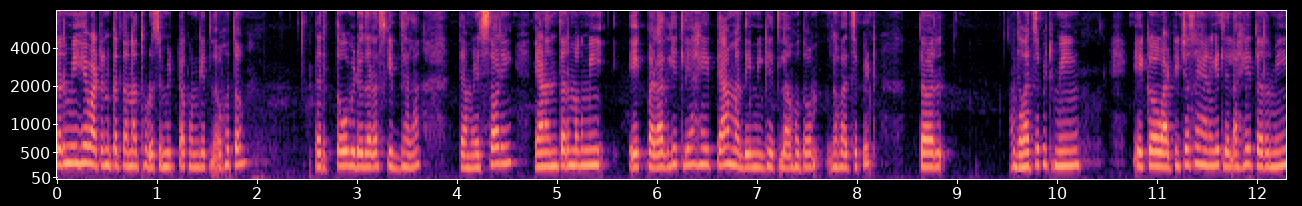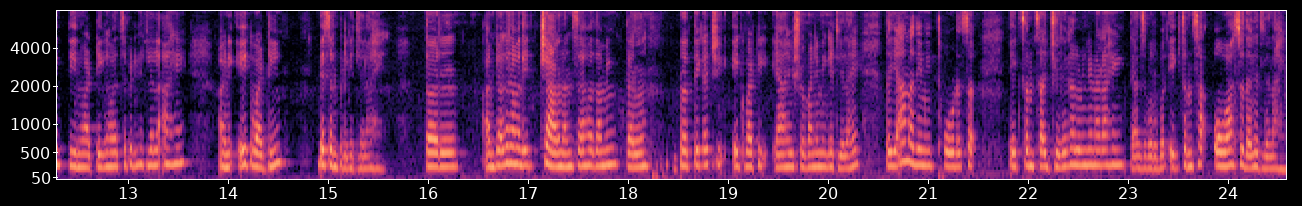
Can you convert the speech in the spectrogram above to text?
तर मी हे वाटण करताना थोडंसं मीठ टाकून घेतलं होतं. तर तो व्हिडिओ जरा स्किप झाला. त्यामुळे सॉरी यानंतर मग मी एक परात घेतली आहे. त्यामध्ये मी घेतलं होतं गव्हाचं पीठ. तर गव्हाचं पीठ मी एक वाटीच्या सहाय्याने घेतलेलं आहे. तर मी तीन वाटी गव्हाचं पीठ घेतलेलं आहे. आणि एक वाटी बेसन पीठ घेतलेलं आहे. तर आमच्या घरामध्ये चार माणसं आहोत आम्ही. तर प्रत्येकाची एक वाटी या हिशोबाने मी घेतलेला आहे. तर यामध्ये मी थोडंसं एक चमचा जिरे घालून घेणार आहे. त्याचबरोबर एक चमचा ओवासुद्धा घेतलेला आहे.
